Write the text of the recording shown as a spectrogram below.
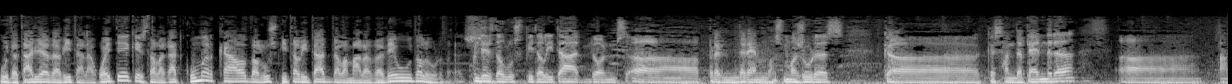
Ho detalla David Aragüete, que és delegat comarcal de l'Hospitalitat de la Mare de Déu de Lourdes. Des de l'hospitalitat doncs, eh, prendrem les mesures que, que s'han de prendre eh,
